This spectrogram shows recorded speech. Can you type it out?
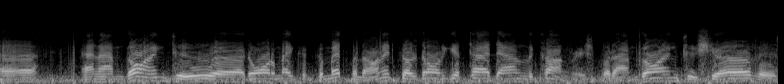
Uh, and I'm going to, uh, I don't want to make a commitment on it because I don't want to get tied down to the Congress, but I'm going to shove as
